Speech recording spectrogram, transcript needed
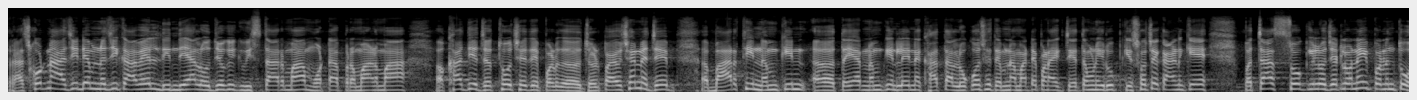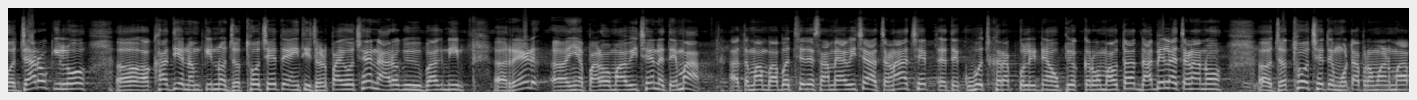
રાજકોટના આજી ડેમ નજીક આવેલ દીનદયાલ ઔદ્યોગિક વિસ્તારમાં મોટા પ્રમાણમાં અખાદ્ય જથ્થો છે તે ઝડપાયો છે ને જે બહારથી નમકીન તૈયાર નમકીન લઈને ખાતા લોકો છે તેમના માટે પણ આ એક ચેતવણીરૂપ કિસ્સો છે કારણ કે પચાસ સો કિલો જેટલો નહીં પરંતુ હજારો કિલો અખાદ્ય નમકીનનો જથ્થો છે તે અહીંથી ઝડપાયો છે અને આરોગ્ય વિભાગની રેડ અહીંયા પાડવામાં આવી છે અને તેમાં આ તમામ બાબત છે તે સામે આવી છે. આ ચણા છે તે ખૂબ જ ખરાબ ક્વોલિટીના ઉપયોગ કરવામાં આવતા. દાબેલા ચણાનો જથ્થો છે તે મોટા પ્રમાણમાં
